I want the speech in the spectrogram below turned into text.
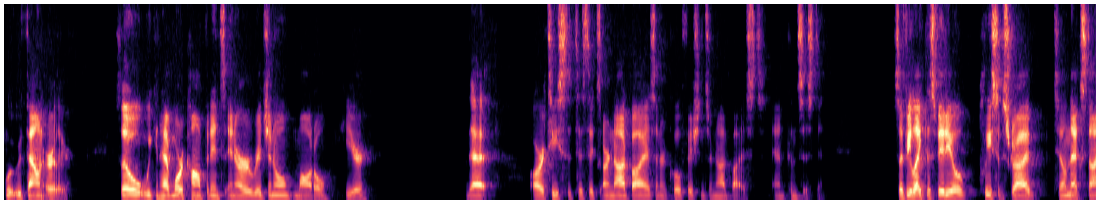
what we found earlier. So we can have more confidence in our original model here that our t statistics are not biased and our coefficients are not biased and consistent. So if you like this video, please subscribe. Till next time.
